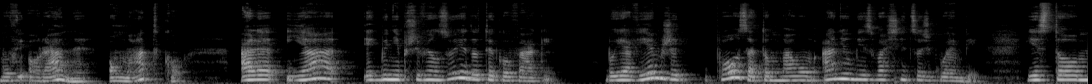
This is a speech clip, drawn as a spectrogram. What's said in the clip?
mówi o rany, o matko, ale ja jakby nie przywiązuję do tego wagi, bo ja wiem, że poza tą małą Anią jest właśnie coś głębiej. Jest to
